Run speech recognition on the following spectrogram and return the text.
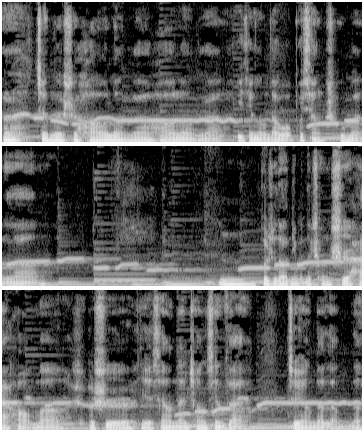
唉，真的是好冷啊，好冷啊，已经冷到我不想出门了。嗯，不知道你们的城市还好吗？是不是也像南昌现在这样的冷呢？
